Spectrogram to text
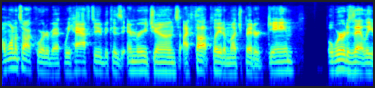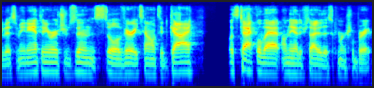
I want to talk quarterback. We have to because Emory Jones, I thought, played a much better game. But where does that leave us? I mean, Anthony Richardson is still a very talented guy. Let's tackle that on the other side of this commercial break.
